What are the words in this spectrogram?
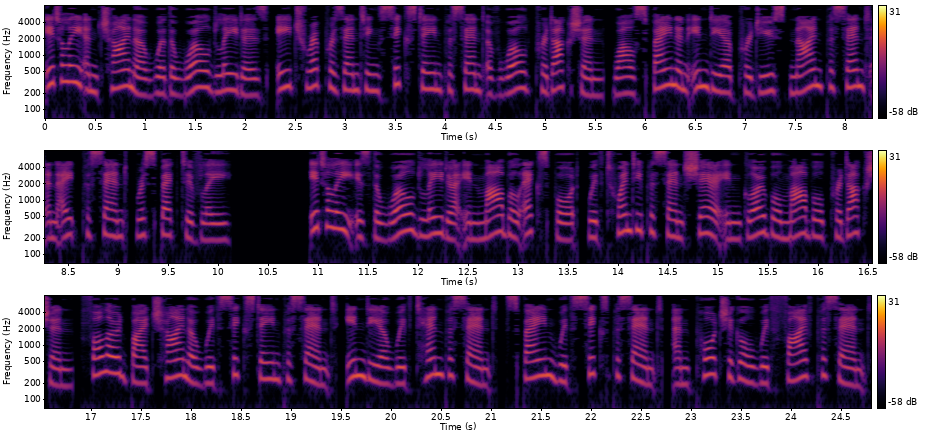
Italy and China were the world leaders, each representing 16% of world production, while Spain and India produced 9% and 8%, respectively. Italy is the world leader in marble export, with 20% share in global marble production, followed by China with 16%, India with 10%, Spain with 6%, and Portugal with 5%.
